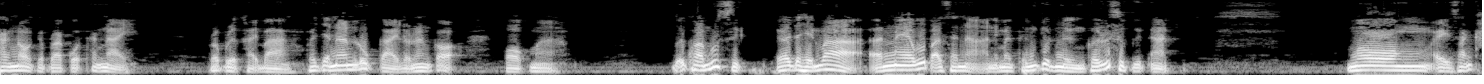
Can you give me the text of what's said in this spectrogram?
ข้างนอกจะปรากฏข้างในเพราะเปลือกไข่บาง เพราะฉะนั้นลูกไก่เหล่านั้นก็ออกมาโดยความรู้สึกเราจะเห็นว่าแนววิปัสสนาเนี่ยมันถึงจุดหนึ่งเคยรู้สึกอึดอัด มองไอ้สังข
